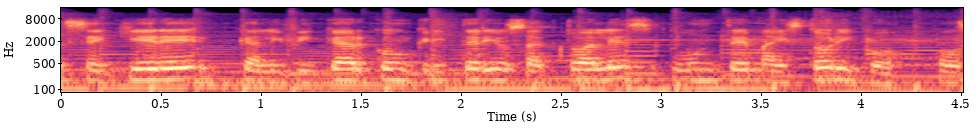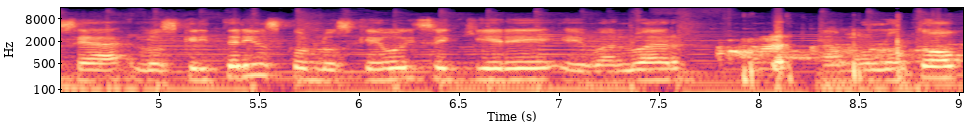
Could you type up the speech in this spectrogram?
se quiere calificar con criterios actuales un tema histórico. O sea, los criterios con los que hoy se quiere evaluar a Molotov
